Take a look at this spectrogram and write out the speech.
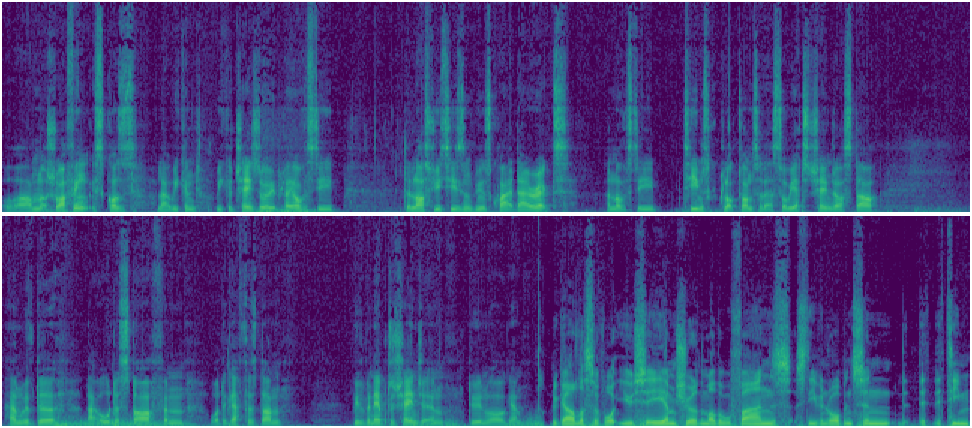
Well, I'm not sure. I think it's because like we can we could change the way we play. Obviously, the last few seasons we was quite direct, and obviously teams clocked onto that, so we had to change our style. And with the like all the staff and what the gaffer's done, we've been able to change it and doing well again. Regardless of what you say, I'm sure the Motherwell fans, Stephen Robinson, the, the, the team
